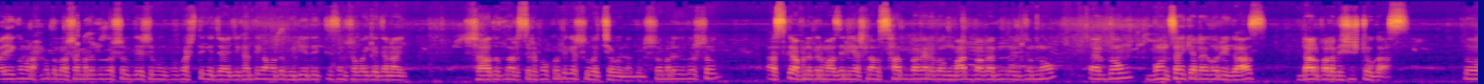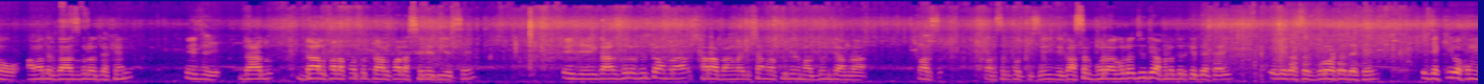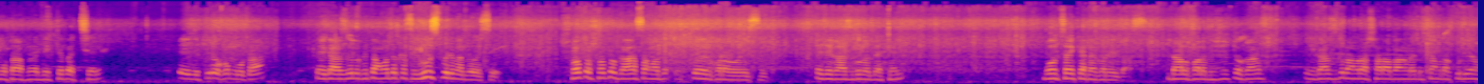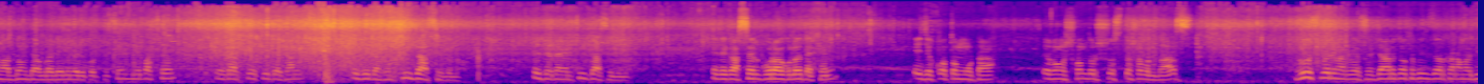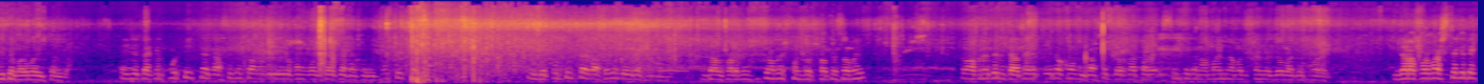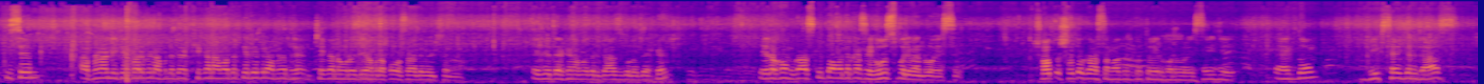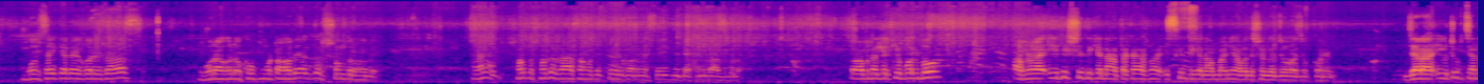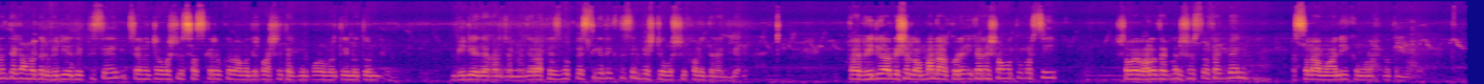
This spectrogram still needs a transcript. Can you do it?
ওয়ালাইকুম রহমতুল্লাহ, সম্মানিত দর্শক, দেশ এবং প্রবাস থেকে যায় যেখান থেকে আমাদের ভিডিও দেখতেছেন সবাইকে জানাই শাহাদত নার্সের পক্ষ থেকে শুভেচ্ছা অভিনন্দন। সম্মানিত দর্শক, আজকে আপনাদের মাঝে নিয়ে আসলাম ছাদ বাগান এবং মাঠ বাগানের জন্য একদম বনসাই ক্যাটাগরি গাছ, ডালপালা বিশিষ্ট গাছ। তো আমাদের গাছগুলো দেখেন, এই যে ডাল, ডালপালা কত ডালপালা ছেড়ে দিয়েছে। এই যে এই গাছগুলো কিন্তু আমরা সারা বাংলাদেশে আমরা কুড়ির মাধ্যম দিয়ে আমরা পার্সেল করতেছি। এই যে গাছের গোড়াগুলো যদি আপনাদেরকে দেখাই, এই যে গাছের গোড়াটা দেখেন এই যে কীরকম মোটা আপনারা দেখতে পাচ্ছেন, এই যে কীরকম মোটা, এই গাছগুলো কিন্তু আমাদের কাছে হিউজ পরিমাণ রয়েছে। শত শত গাছ আমাদের তৈরি করা রয়েছে। এই যে গাছগুলো দেখেন বনসাই ক্যাটাগরির গাছ, ডালপালা বিশিষ্ট গাছ। এই গাছগুলো আমরা সারা বাংলাদেশে আমরা কুরিয়ার মাধ্যম আমরা ডেলিভারি করতেছি। যে পাশে এই গাছটা একটু দেখান। এই যে দেখেন কী গাছ এগুলো। এই যে দেখেন কী গাছ এগুলো। এই যে গাছের গোড়াগুলো দেখেন। এই যে কত মোটা এবং সুন্দর সুস্থ সবল গাছ। রুজ পরিমাণ রয়েছে, যার যত পিস দরকার আমরা দিতে পারব ইনশাল্লাহ। এই যে দেখেন, প্রত্যেকটা গাছে কিন্তু আমাদের এইরকম পঞ্চায়েত কাটা করি। প্রত্যেকটা গাছ, এই যে প্রত্যেকটা গাছে কিন্তু এইরকম হবে ডালপালা বেশি হবে, সুন্দর সতেজ হবে। তো আপনাদের যাদের এরকম গাছের দরকার, তারা স্কুল থেকে নাম্বার নিয়ে আমাদের সঙ্গে যোগাযোগ করেন। যারা প্রবাস থেকে দেখতেছেন, আপনারা নিতে পারবেন, আপনাদের ঠিকানা আমাদেরকে দেবেন, আপনাদের ঠিকানা অনুযায়ী আমরা পৌঁছা দেবো ইনশাল্লাহ। এই যে দেখেন আমাদের গাছগুলো, দেখেন। এরকম গাছ কিন্তু আমাদের কাছে হিউজ পরিমাণ রয়েছে। শত শত গাছ আমাদেরকে তৈরি করা রয়েছে। এই যে একদম বিগ সাইজের গাছ বনসাই ক্যাটাগরি গাছ, গোড়াগুলো খুব মোটা হবে, একদম সুন্দর হবে। হ্যাঁ শত শত গাছ আমাদের তৈরি করা রয়েছে এই যে দেখেন গাছগুলো। তো আপনাদেরকে বলব, আপনারা এদিক সেদিকে না থাকা আপনার স্ক্রিন থেকে নাম্বার নিয়ে আমাদের সঙ্গে যোগাযোগ করেন। যারা ইউটিউব চ্যানেল থেকে আমাদের ভিডিও দেখতেছেন চ্যানেলটি অবশ্যই সাবস্ক্রাইব করে আমাদের পাশে থাকবেন পরবর্তী নতুন ভিডিও দেখার জন্য। যারা ফেসবুক পেজ থেকে দেখতেছেন পেজটি অবশ্যই ফলোতে রাখবেন। তাই ভিডিও আর বেশি লম্বা না করে এখানে সমাপ্ত করছি। সবাই ভালো থাকবেন, সুস্থ থাকবেন। আসসালামু আলাইকুম রহমতুল্লাহ।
